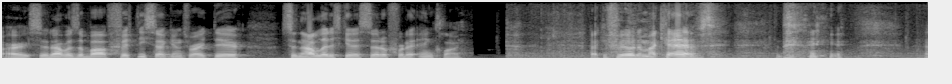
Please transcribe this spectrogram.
All right, so that was about 50 seconds right there. So now let us get it set up for the incline. I can feel it in my calves.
